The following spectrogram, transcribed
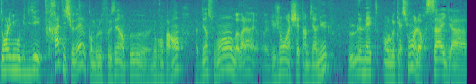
dans l'immobilier traditionnel, comme le faisaient un peu euh, nos grands-parents, bah, bien souvent, bah, euh, les gens achètent un bien nu, le mettre en location. Alors ça, il y a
